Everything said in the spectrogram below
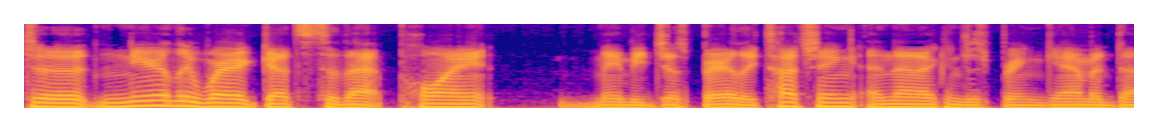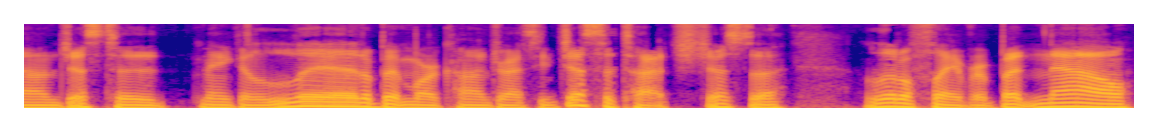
to nearly where it gets to that point, maybe just barely touching, and then I can just bring gamma down just to make it a little bit more contrasty, just a touch, just a little flavor. But now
